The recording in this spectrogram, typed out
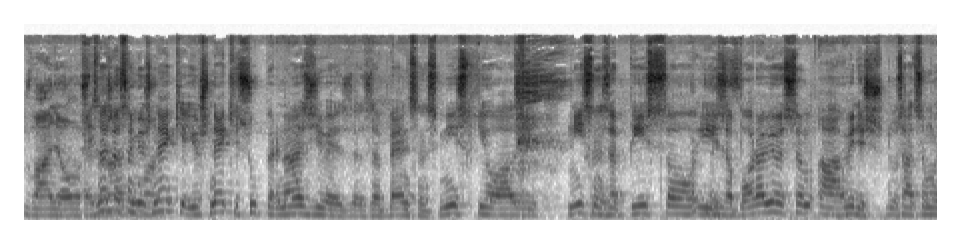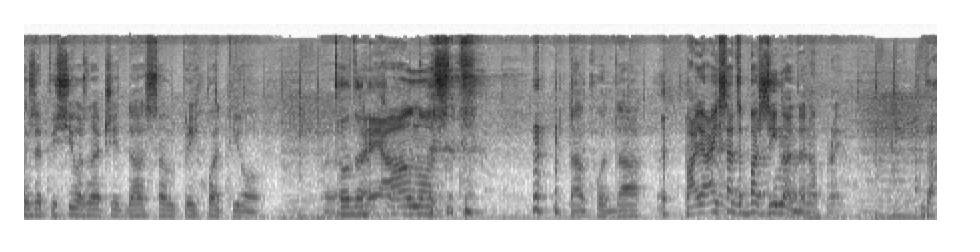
valja ovo što E, znaš da sam još neke, još neke super nazive za, za band sam smislio, ali nisam zapisao i zaboravio sam, a vidiš, do sad sam uvijek zapisio, znači da sam prihvatio To da realnost, tako da, pa ja ih sad baš za inat da napravim. Da.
